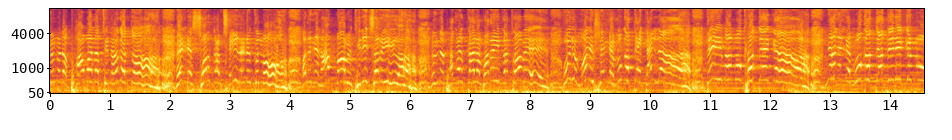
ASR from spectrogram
നിങ്ങളുടെ ഭവനത്തിനകത്ത് എന്റെ സ്വർഗം ചെയ്തെടുക്കുന്നു. അത് ഞാൻ ആത്മാവിൽ തിരിച്ചറിയുക പറയുക കർത്താവേ, ഒരു മനുഷ്യന്റെ മുഖത്തേക്കല്ല ദൈവമുഖത്തേക്ക്. ഞാൻ എന്റെ മുഖത്തെ തിരിക്കുന്നു.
